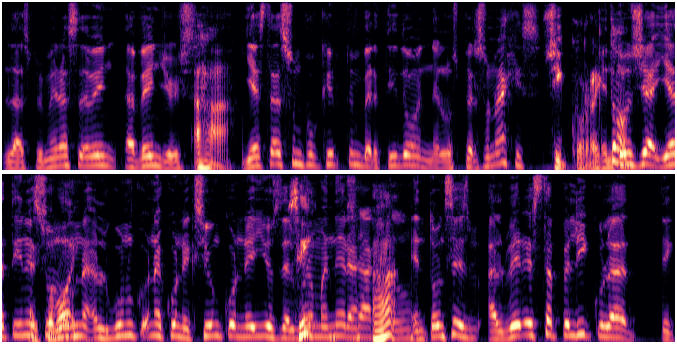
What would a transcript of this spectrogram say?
las primeras Aven- Avengers, Ajá. ya estás un poquito invertido en los personajes. Sí, correcto. Entonces ya, ya tienes una, algún- una conexión con ellos de Sí, alguna manera. Entonces, al ver esta película, te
